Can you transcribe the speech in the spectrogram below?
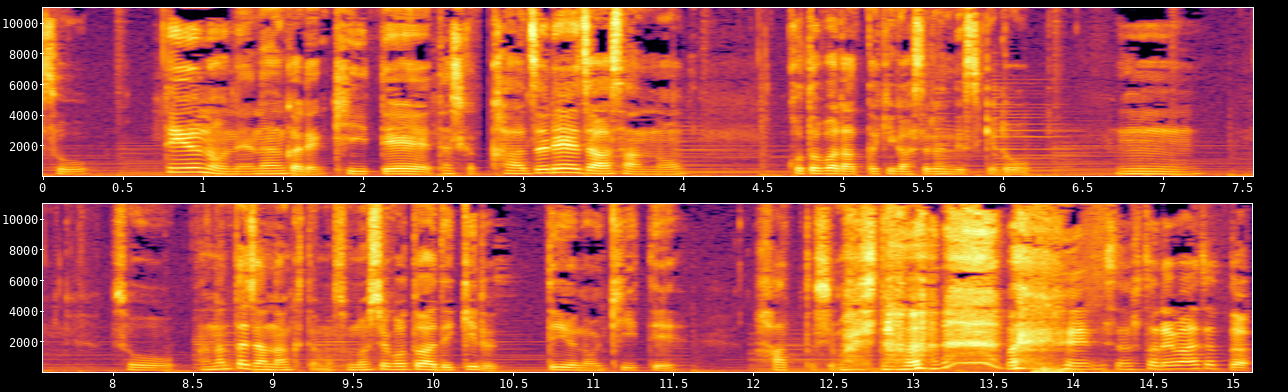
そう。っていうのをねなんかで聞いて確かカズレーザーさんの言葉だった気がするんですけど。うん。そう。あなたじゃなくてもその仕事はできるっていうのを聞いてハッとしました。まあ、ね、それはちょっと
